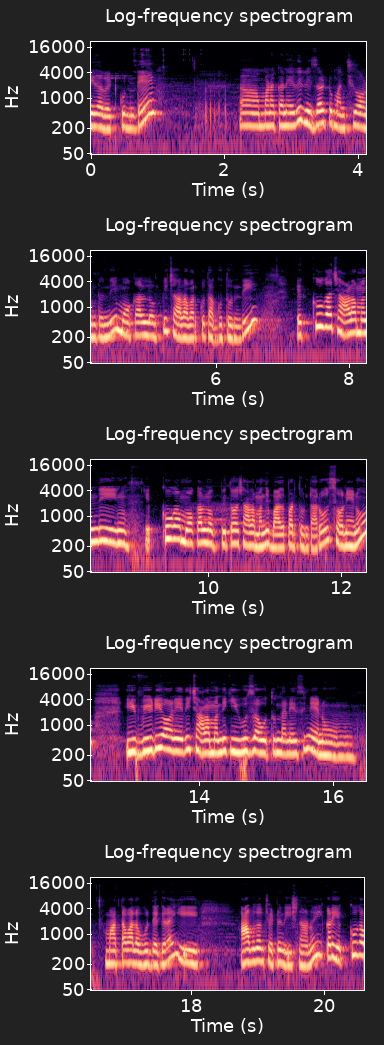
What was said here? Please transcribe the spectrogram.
మీద పెట్టుకుంటే మనకనేది రిజల్ట్ మంచిగా ఉంటుంది. మోకాల నొప్పి చాలా వరకు తగ్గుతుంది. ఎక్కువగా చాలామంది ఎక్కువగా మోకాల నొప్పితో చాలామంది బాధపడుతుంటారు. సో నేను ఈ వీడియో అనేది చాలామందికి యూజ్ అవుతుందనేసి నేను మా అత్త వాళ్ళ ఊరి దగ్గర ఈ ఆముదం చెట్టును తీసినాను. ఇక్కడ ఎక్కువగా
